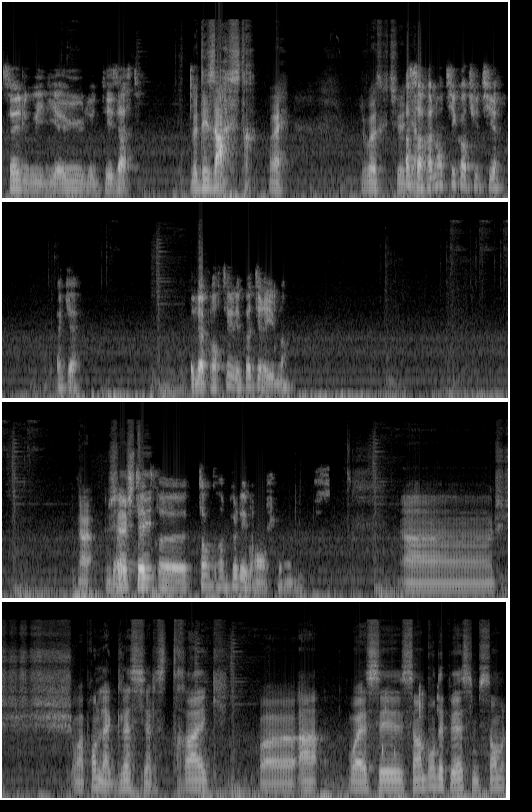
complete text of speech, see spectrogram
Celle où il y a eu le désastre. Le désastre. Ouais. Je vois ce que tu veux Ah dire. ça ralentit quand tu tires. Ok. Et la portée elle est pas terrible. Hein. Voilà. J'ai acheté. peut-être euh, tendre un peu les branches quand même. Euh, On va prendre la Glacial Strike. Euh, ah, ouais, c'est c'est un bon DPS, il me semble.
